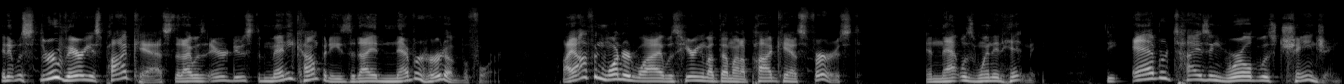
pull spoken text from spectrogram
And it was through various podcasts that I was introduced to many companies that I had never heard of before. I often wondered why I was hearing about them on a podcast first, and that was when it hit me. The advertising world was changing.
